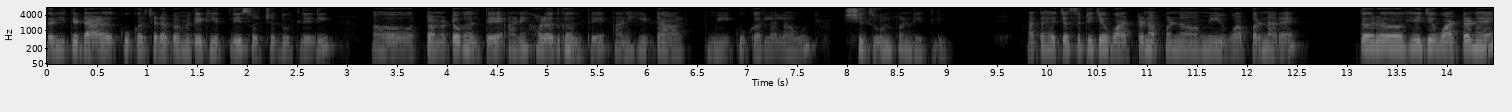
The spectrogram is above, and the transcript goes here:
तर इथे डाळ कुकरच्या डब्यामध्ये घेतली स्वच्छ धुतलेली. टोमॅटो घालते आणि हळद घालते आणि ही डाळ मी कुकरला लावून शिजवून पण घेतली. आता ह्याच्यासाठी जे वाटण आपण मी वापरणार आहे तर हे जे वाटण आहे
